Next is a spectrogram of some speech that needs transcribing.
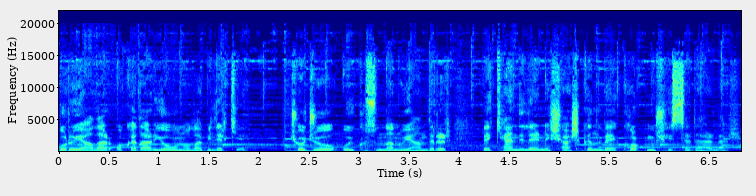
Bu rüyalar o kadar yoğun olabilir ki çocuğu uykusundan uyandırır ve kendilerini şaşkın ve korkmuş hissederler.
